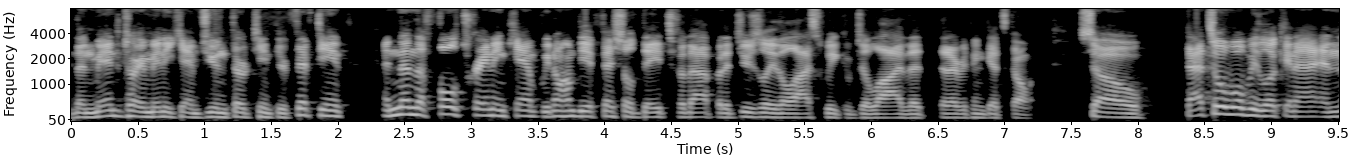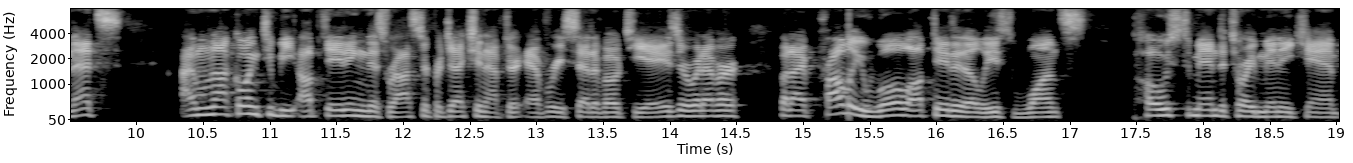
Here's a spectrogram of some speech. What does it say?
Then mandatory minicamp June 13th through 15th. And then the full training camp. We don't have the official dates for that, but it's usually the last week of July that, that everything gets going. So that's what we'll be looking at. And that's I'm not going to be updating this roster projection after every set of OTAs or whatever, but I probably will update it at least once post mandatory minicamp,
